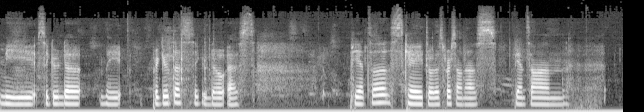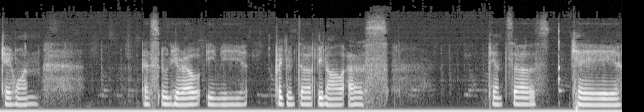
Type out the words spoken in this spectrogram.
mi segunda, mi pregunta segundo es, ¿piensas que todas las personas piensan que Juan es un hero? Y mi pregunta final es, ¿piensas que...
